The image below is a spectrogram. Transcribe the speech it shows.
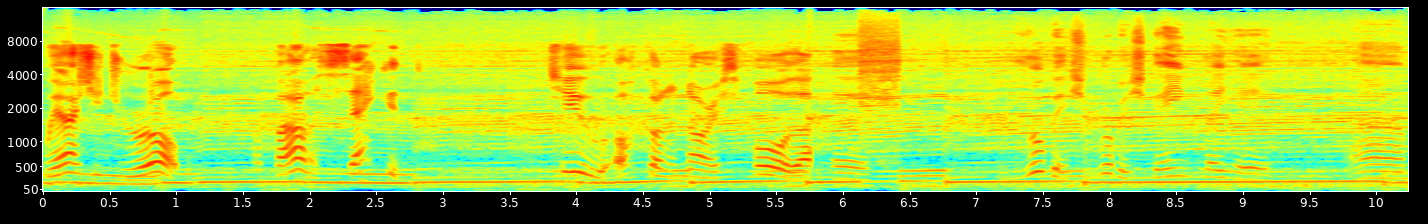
We actually drop about a second to Ocon and Norris for that uh, rubbish, rubbish gameplay here. Um,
